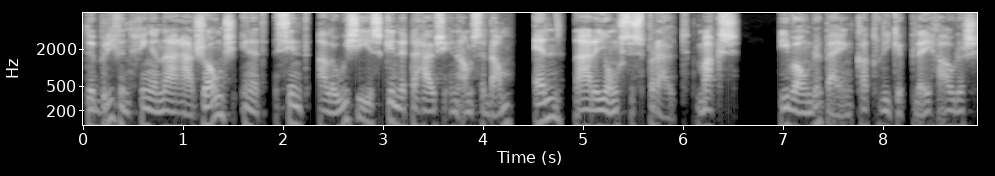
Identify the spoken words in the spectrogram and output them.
De brieven gingen naar haar zoons in het Sint Aloysius kindertehuis in Amsterdam. En naar de jongste spruit, Max. Die woonde bij een katholieke pleegouders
